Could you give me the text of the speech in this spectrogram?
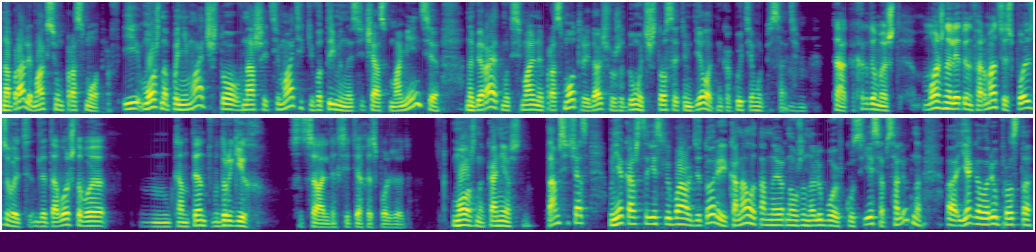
набрали максимум просмотров. И можно понимать, что в нашей тематике вот именно сейчас в моменте набирает максимальные просмотры и дальше уже думать, что с этим делать, на какую тему писать. Так, а как думаешь, можно ли эту информацию использовать для того, чтобы контент в других социальных сетях используют? Можно, конечно. Там сейчас, мне кажется, есть любая аудитория, и каналы там, наверное, уже на любой вкус есть абсолютно. А, я говорю просто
